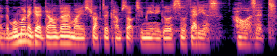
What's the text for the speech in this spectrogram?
And the moment I get down there, my instructor comes up to me and he goes, So, Thaddeus, how was it?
